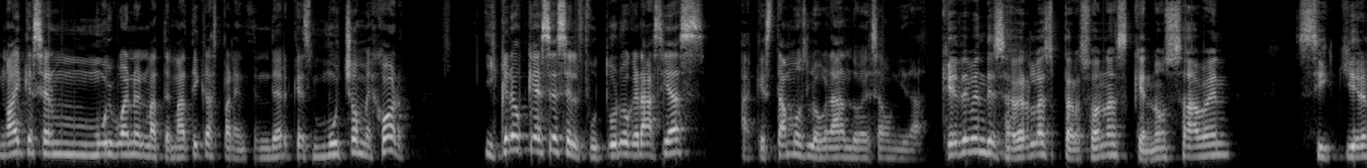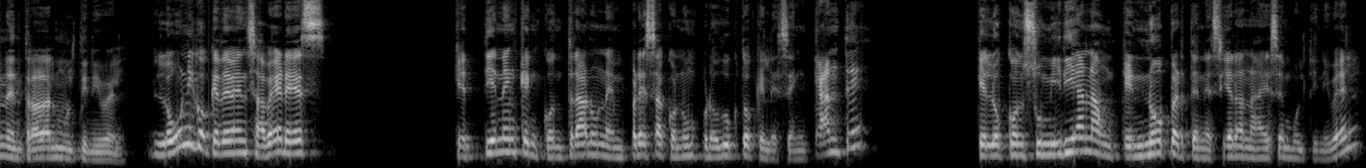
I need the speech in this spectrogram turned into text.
no hay que ser muy bueno en matemáticas para entender que es mucho mejor. Y creo que ese es el futuro gracias a que estamos logrando esa unidad. ¿Qué deben de saber las personas que no saben si quieren entrar al multinivel? Lo único que deben saber es que tienen que encontrar una empresa con un producto que les encante, que lo consumirían aunque no pertenecieran a ese multinivel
